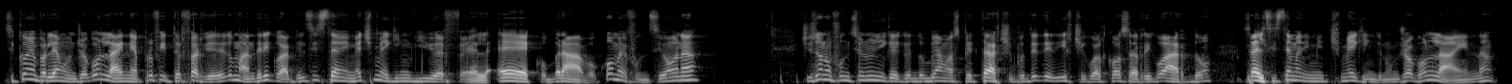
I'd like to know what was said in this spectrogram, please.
Siccome parliamo di un gioco online, ne approfitto per farvi delle domande riguardo il sistema di matchmaking di UFL. Ecco, bravo, come funziona? Ci sono funzioni uniche che dobbiamo aspettarci? Potete dirci qualcosa al riguardo? Sai, il sistema di matchmaking in un gioco online,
